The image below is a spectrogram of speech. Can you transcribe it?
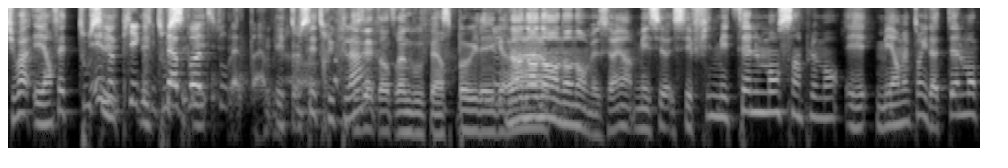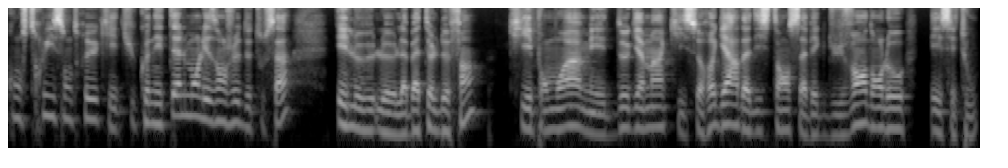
tu vois, et en fait, tous Et ces. le pied qui ces- tapote et- sous la table. et, tous ces trucs-là. Vous êtes en train de vous faire spoiler, grave. Non, non, non, non, non, mais c'est rien. Mais c'est c'est filmé tellement simplement. Et, mais en même temps, il a tellement construit son truc et tu connais tellement les enjeux de tout ça. Et le, le- la battle de fin, qui est pour moi mes deux gamins qui se regardent à distance avec du vent dans l'eau et c'est tout.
